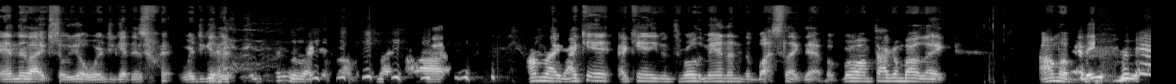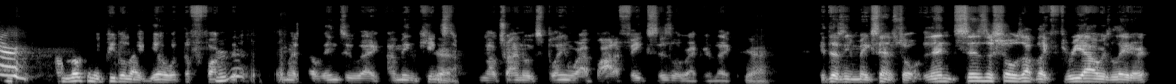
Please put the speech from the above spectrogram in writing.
And they're like, So yo, where'd you get this where'd you get this record from? Like, uh, I'm like, I can't I can't even throw the man under the bus like that. But bro, I'm talking about like I'm a baby. Yeah. I'm looking at people like, yo, what the fuck did Mhm. I get myself into? Like, I'm in Kingston, you know, trying to explain where I bought a fake Sizzla record. Like, Yeah. it doesn't even make sense. So then Sizzla shows up like three hours later.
